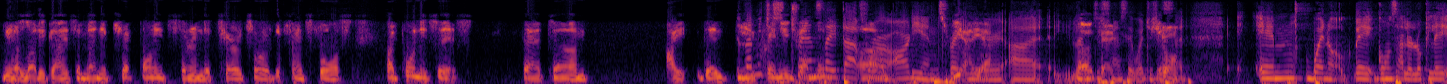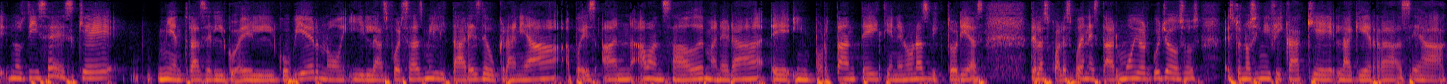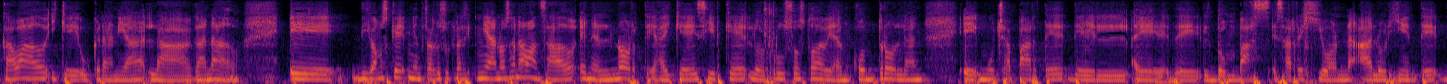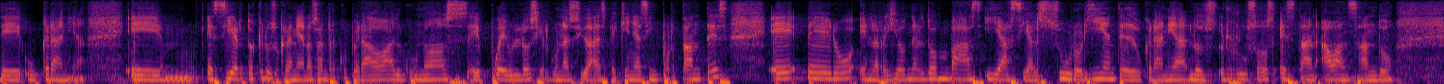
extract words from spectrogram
You know, a lot of guys are men at checkpoints. They're in the territorial defense force. My point is this, that um, I, the, the let Ukrainian me just translate that for um, our audience right yeah, yeah. here. Uh, let me just Okay, translate what you just sure. said. Em, bueno, eh, Gonzalo, lo que nos dice es que mientras el, el gobierno y las fuerzas militares de Ucrania pues han avanzado de manera eh, importante y tienen unas victorias de las cuales pueden estar muy orgullosos, esto no significa que la guerra se ha acabado y que Ucrania la ha ganado. Eh, digamos que mientras los ucranianos han avanzado en el norte, hay que decir que los rusos todavía controlan eh, mucha parte del, eh, del Donbass, esa región al oriente de Ucrania. Eh, es cierto que los ucranianos han recuperado algunos pueblos y algunas ciudades pequeñas importantes, pero en la región del Donbass y hacia el suroriente de Ucrania, los rusos están avanzando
